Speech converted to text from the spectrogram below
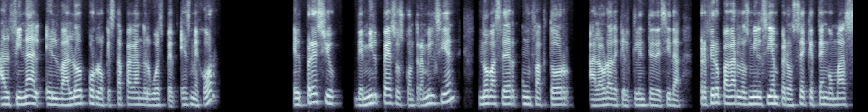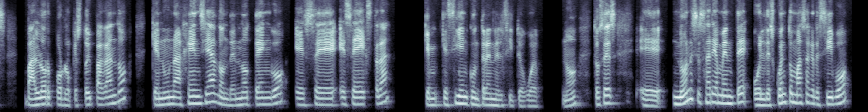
al final el valor por lo que está pagando el huésped es mejor, el precio de mil pesos contra mil cien no va a ser un factor a la hora de que el cliente decida, prefiero pagar los mil cien, pero sé que tengo más valor por lo que estoy pagando que en una agencia donde no tengo ese, ese extra que, que sí encontré en el sitio web. ¿No? Entonces, eh, no necesariamente o el descuento más agresivo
